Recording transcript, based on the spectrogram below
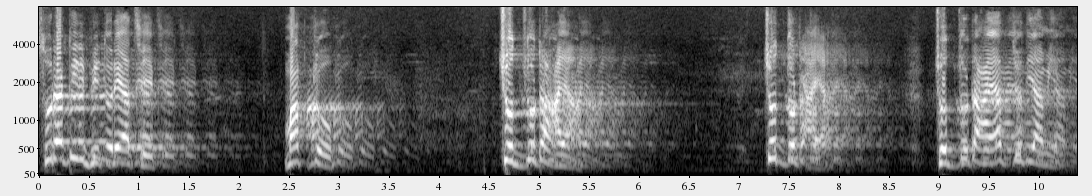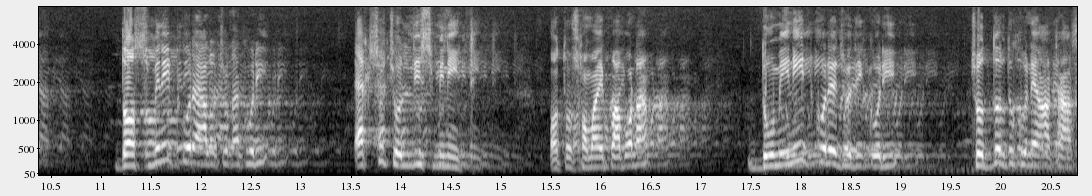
সুরাটির ভিতরে আছে মাত্র চোদ্দটা আয়াত। চোদ্দটা আয়াত। চোদ্দটা আয়াত যদি আমি দশ মিনিট করে আলোচনা করি, একশো চল্লিশ মিনিট, অত সময় পাবো না। দু মিনিট করে যদি করি, চোদ্দ দুগুণে আঠাশ,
